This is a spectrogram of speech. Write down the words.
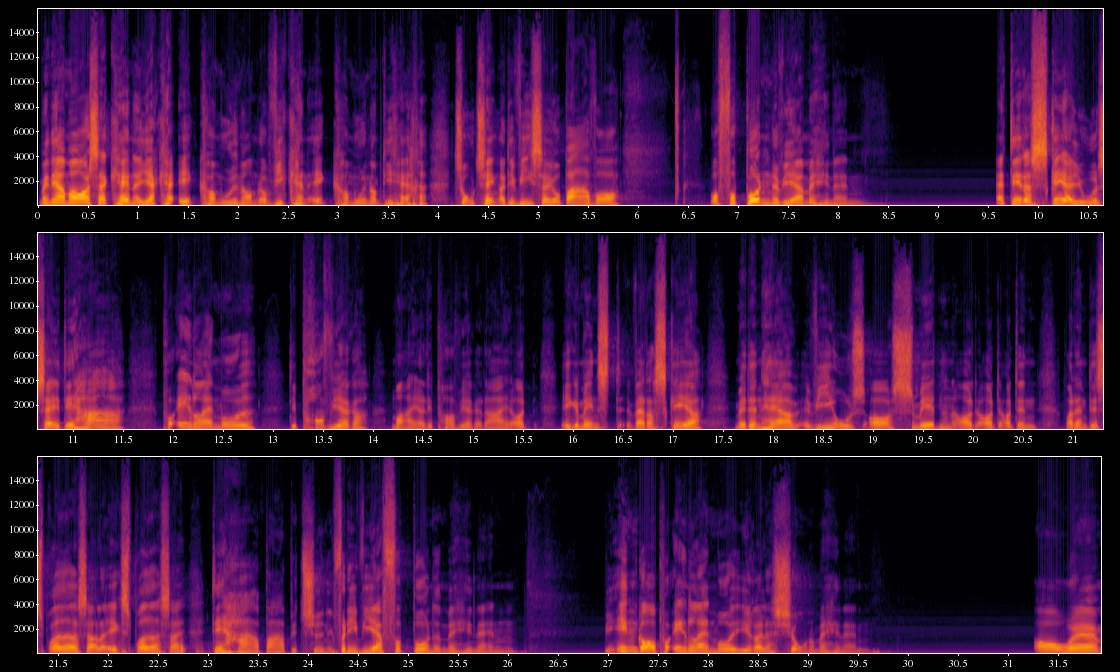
Men jeg må også erkende, at jeg kan ikke komme udenom det, og vi kan ikke komme udenom de her to ting, og det viser jo bare, hvor, hvor forbundne vi er med hinanden. At det, der sker i USA, det har på en eller anden måde, det påvirker mig, og det påvirker dig. Og ikke mindst, hvad der sker med den her virus og smitten, og, og, og den, hvordan det spreder sig eller ikke spreder sig, det har bare betydning, fordi vi er forbundet med hinanden. Vi indgår på en eller anden måde i relationer med hinanden. Og øh,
